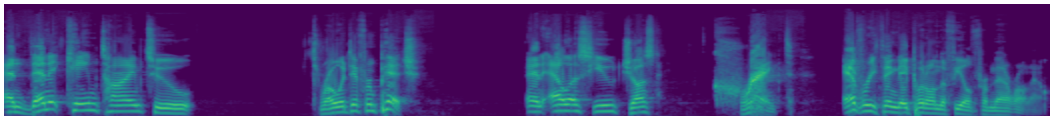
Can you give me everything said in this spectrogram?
And then it came time to throw a different pitch, and LSU just cranked everything they put on the field from there on out.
